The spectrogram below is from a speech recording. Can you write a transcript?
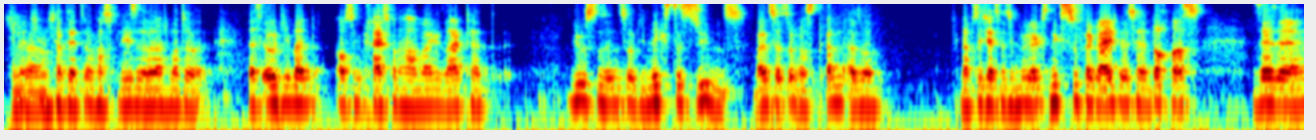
Ich, ich, hatte jetzt irgendwas gelesen, oder ich Motto, dass irgendjemand aus dem Kreis von Hammer gesagt hat, Houston sind so die Knicks des Südens. Meinst du, da ist irgendwas dran? Also, ich glaube, sich jetzt mit den New Yorks nichts zu vergleichen, ist ja doch was sehr, sehr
